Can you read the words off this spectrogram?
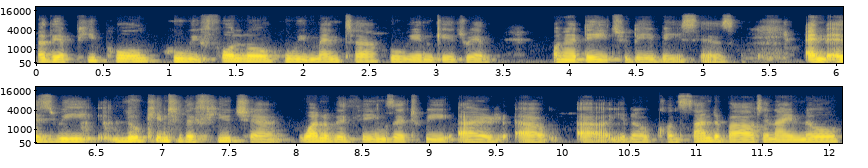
but they're people who we follow, who we mentor, who we engage with on a day-to-day basis. And as we look into the future, one of the things that we are, uh, uh, you know, concerned about, and I know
